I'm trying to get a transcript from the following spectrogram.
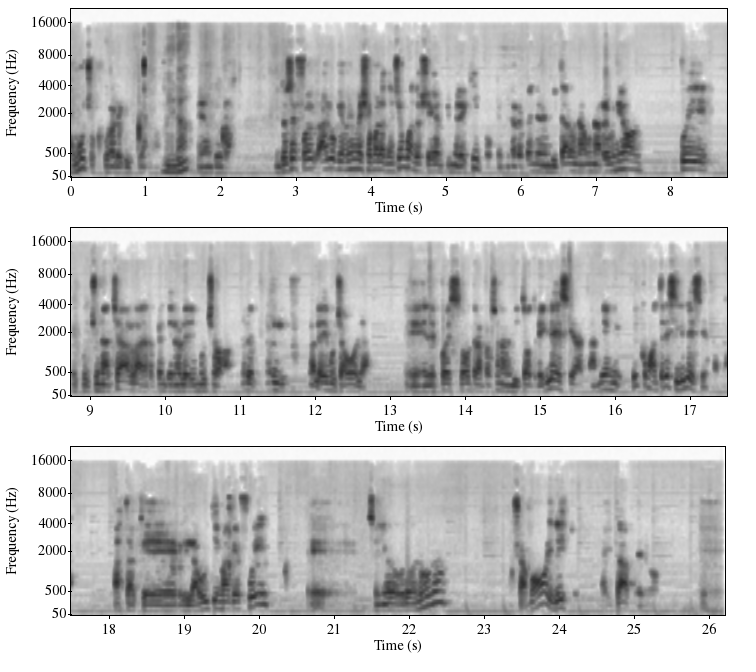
hay muchos jugadores cristianos en Honduras. Entonces fue algo que a mí me llamó la atención cuando llegué al primer equipo, que de repente me invitaron a una reunión, fui, escuché una charla, de repente no le di mucho, no le di mucha bola. Eh, después otra persona me invitó a otra iglesia, también fui como a tres iglesias acá. Hasta que la última que fui, eh, el señor obró en uno, llamó y listo, ahí está, pero eh,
